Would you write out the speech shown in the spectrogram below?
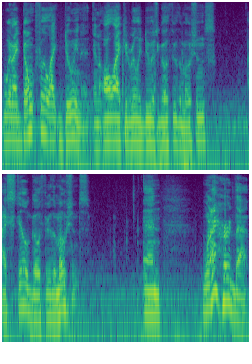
when I don't feel like doing it and all I could really do is go through the motions, I still go through the motions. And when I heard that,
